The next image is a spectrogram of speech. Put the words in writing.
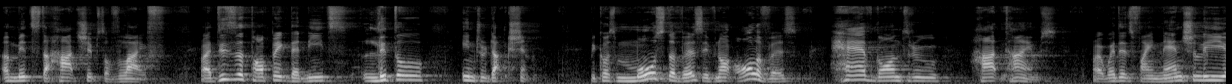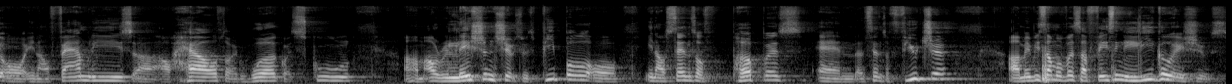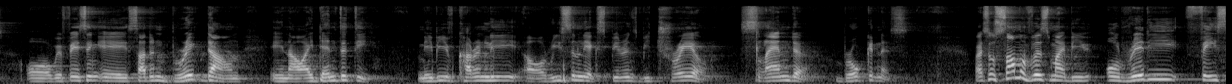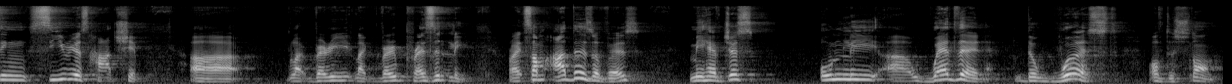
amidst the hardships of life. Right? This is a topic that needs little introduction because most of us, if not all of us, have gone through hard times right? whether it's financially or in our families, uh, our health, or at work or at school, um, our relationships with people, or in our sense of purpose and a sense of future. Uh, maybe some of us are facing legal issues, or we're facing a sudden breakdown in our identity. Maybe you've currently or recently experienced betrayal, slander, brokenness. Right, so some of us might be already facing serious hardship, uh, like very like very presently right? Some others of us may have just only uh, weathered the worst of the storm.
